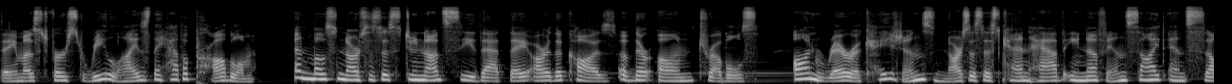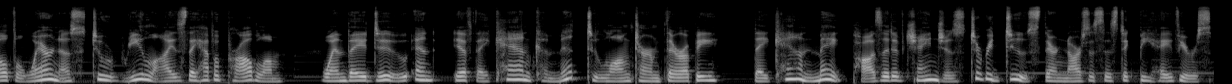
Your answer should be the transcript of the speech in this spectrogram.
they must first realize they have a problem. And most narcissists do not see that they are the cause of their own troubles. On rare occasions, narcissists can have enough insight and self awareness to realize they have a problem. When they do, and if they can commit to long term therapy, they can make positive changes to reduce their narcissistic behaviors.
